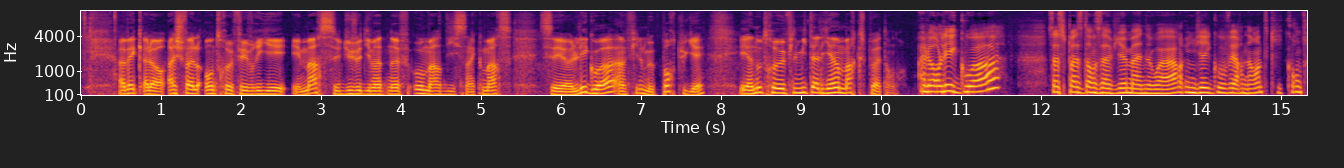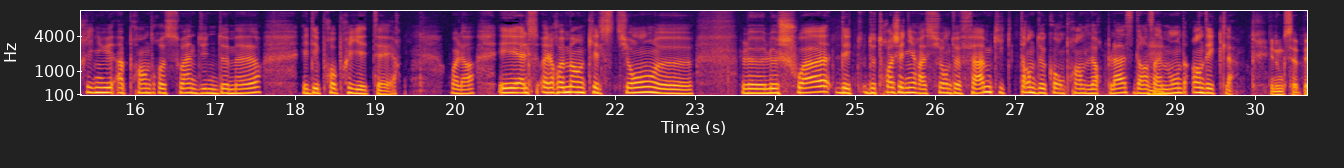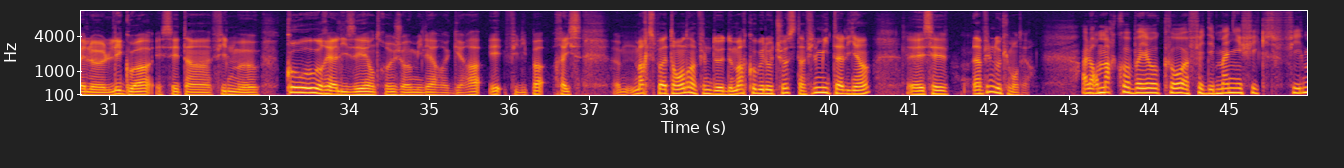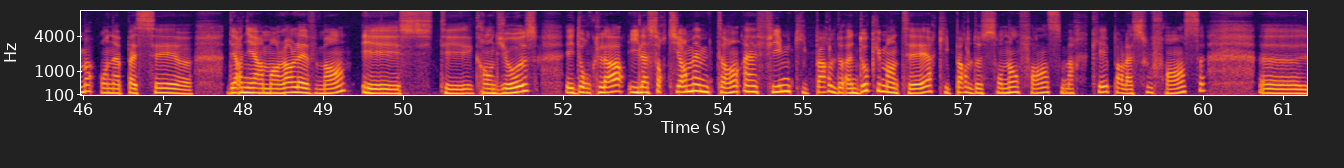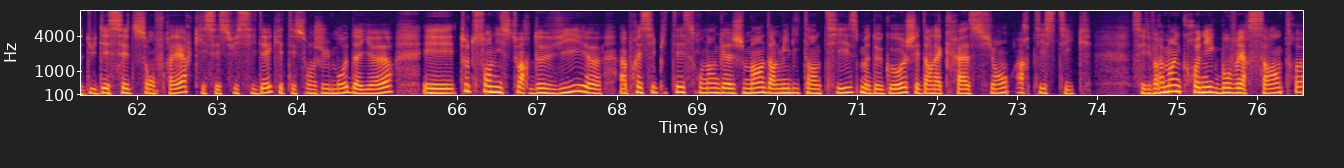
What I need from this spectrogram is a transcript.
avec, alors, à cheval entre février et mars, du jeudi 29 au mardi 5 mars. C'est euh, Legua, un film portugais. Et un autre film italien, Marx peut attendre. Alors Gois, ça se passe dans un vieux manoir, une vieille gouvernante qui continue à prendre soin d'une demeure et des propriétaires. Voilà. Et elle, elle remet en question euh, le, le choix des- de trois générations de femmes qui tentent de comprendre leur place dans un Mhm. monde en déclin. Et donc, ça s'appelle euh, Legua. Et c'est un film euh, co-réalisé entre João Miller Guerra et Philippa Reis. Euh, Marx peut attendre, un film de, de Marco Bellocchio. C'est un film italien. Et c'est un film documentaire. Alors Marco Bellocchio a fait des magnifiques films. On a passé euh, dernièrement L'Enlèvement et c'était grandiose. Et donc là, il a sorti en même temps un film qui parle, de, un documentaire qui parle de son enfance marquée par la souffrance euh, du décès de son frère qui s'est suicidé, qui était son jumeau d'ailleurs. Et toute son histoire de vie euh, a précipité son engagement dans le militantisme de gauche et dans la création artistique. C'est vraiment une chronique bouleversante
